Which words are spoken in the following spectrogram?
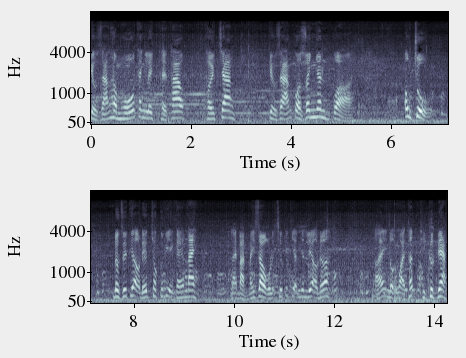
Kiểu dáng hầm hố, thanh lịch, thể thao, thời trang, kiểu dáng của doanh nhân, của ông chủ được giới thiệu đến cho quý vị ngày hôm nay. Lại bản máy dầu, lại siêu tiết kiệm nhiên liệu nữa đấy nội ngoại thất thì cực đẹp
